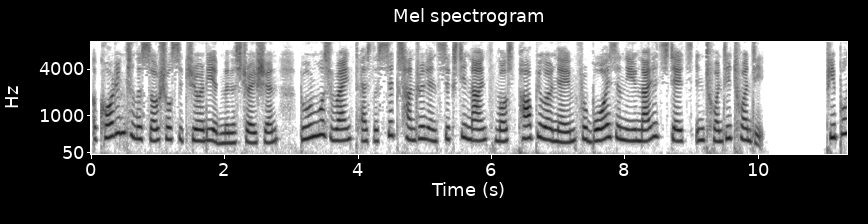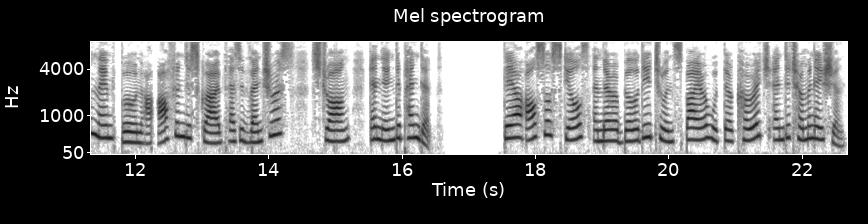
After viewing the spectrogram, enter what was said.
According to the Social Security Administration, Boone was ranked as the 669th most popular name for boys in the United States in 2020. People named Boone are often described as adventurous, strong, and independent. They are also skills and their ability to inspire with their courage and determination.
